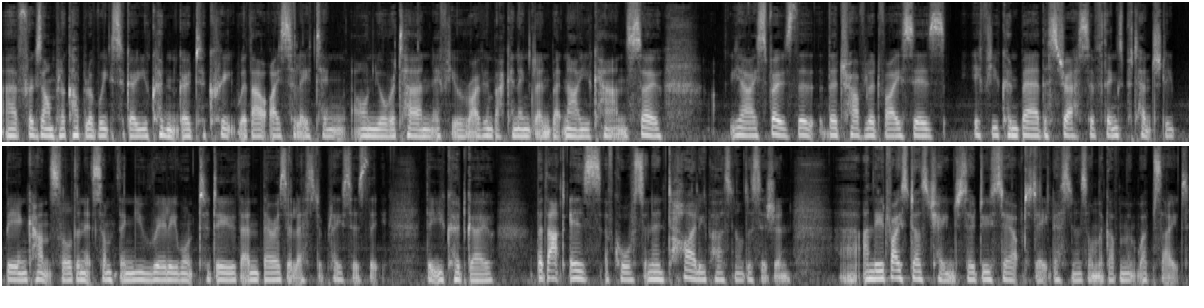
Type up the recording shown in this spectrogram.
uh, for example, a couple of weeks ago, you couldn't go to Crete without isolating on your return if you're arriving back in England, but now you can. So, yeah, I suppose the, the travel advice is if you can bear the stress of things potentially being cancelled and it's something you really want to do, then there is a list of places that, that you could go. But that is, of course, an entirely personal decision. Uh, and the advice does change, so do stay up to date, listeners, on the government website.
